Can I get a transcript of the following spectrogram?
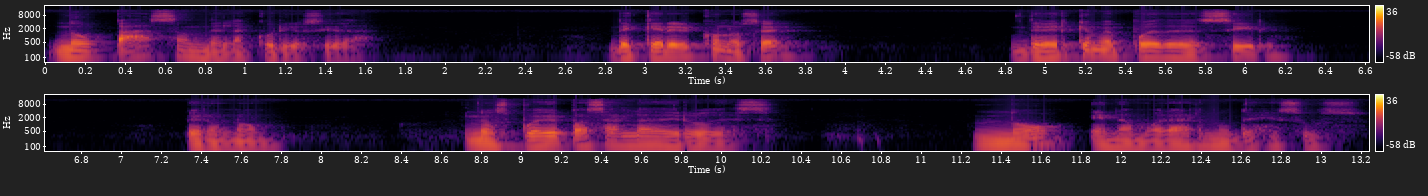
no pasan de la curiosidad, de querer conocer, de ver qué me puede decir, pero no, nos puede pasar la de Herodes, no enamorarnos de Jesús.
